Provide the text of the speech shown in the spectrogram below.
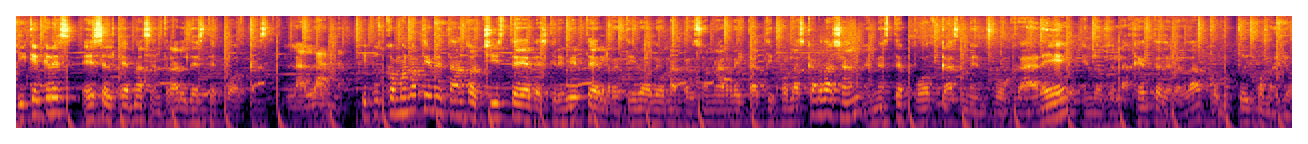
¿Y qué crees? Es el tema central de este podcast la lana. Y pues como no tiene tanto chiste describirte el retiro de una persona rica tipo las Kardashian, en este podcast me enfocaré en los de la gente de verdad como tú y como yo.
